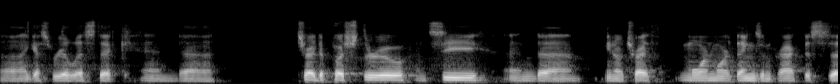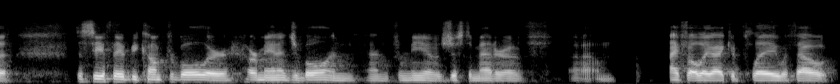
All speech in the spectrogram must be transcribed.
uh, I guess, realistic, and uh, tried to push through and see, and uh, you know, try more and more things in practice. To see if they'd be comfortable or or manageable. And and for me, it was just a matter of I felt like I could play without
